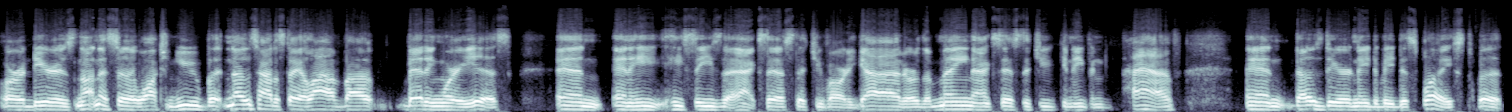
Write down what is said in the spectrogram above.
or a deer is not necessarily watching you but knows how to stay alive by bedding where he is. And and he he sees the access that you've already got or the main access that you can even have. And those deer need to be displaced. But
